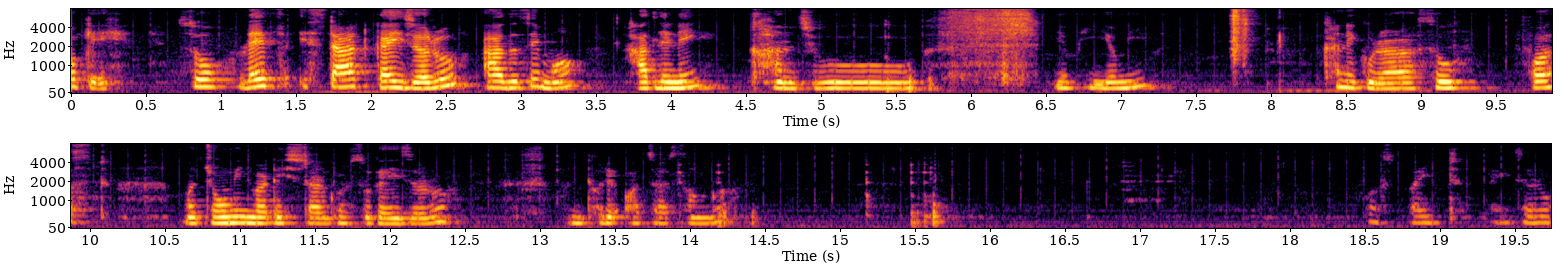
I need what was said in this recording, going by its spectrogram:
ओके सो लेट्स स्टार्ट गाइजहरू आज चाहिँ म हातले नै खान्छु। यमी यमी खानेकुरा। सो फर्स्ट म चाउमिनबाट स्टार्ट गर्छु गाइजहरू अनि थोरै अचारसँग। फर्स्ट बाइट गाइजहरू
